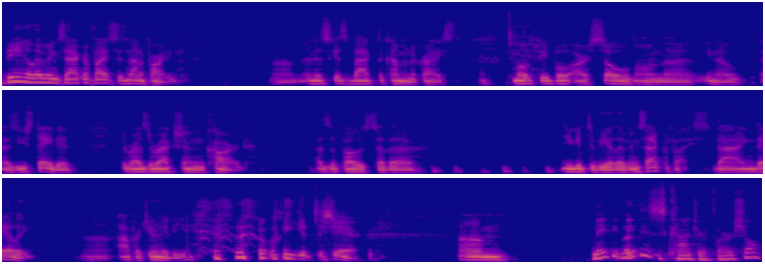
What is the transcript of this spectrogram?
being a living sacrifice is not a party. Um, and this gets back to coming to Christ. Most people are sold on the, you know, as you stated, the resurrection card, as opposed to the you get to be a living sacrifice, dying daily uh, opportunity we get to share. Um, maybe but- maybe this is controversial,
